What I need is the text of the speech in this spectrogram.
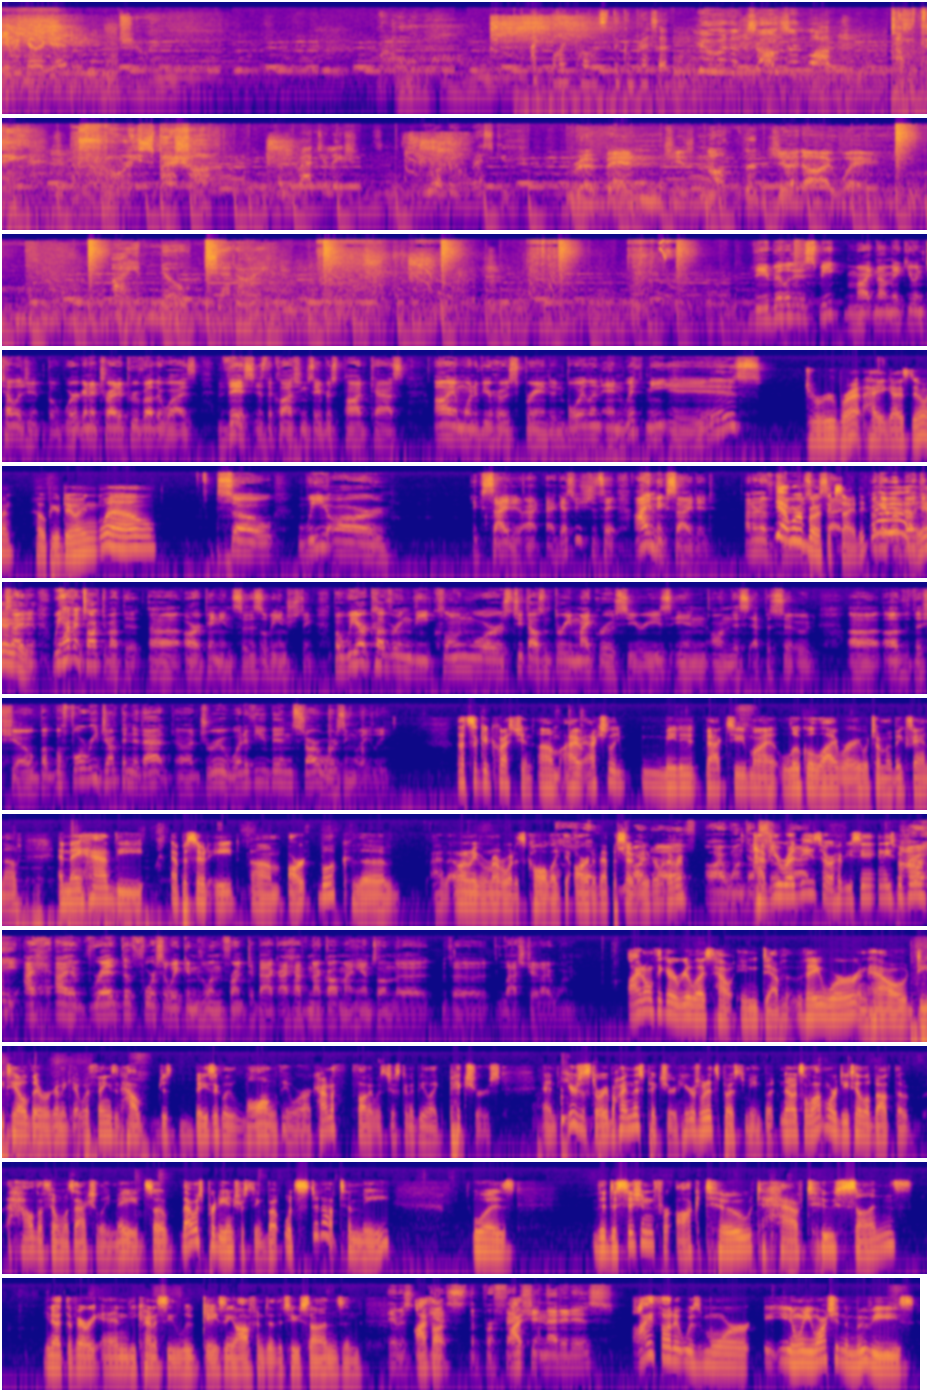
Here we go again. Chewie. We're home. I bypassed the compressor. You were the chosen one. Something truly special. Congratulations. You are being rescued. Revenge is not the Jedi way. I am no Jedi. The ability to speak might not make you intelligent, but we're going to try to prove otherwise. This is the Clashing Sabers podcast. I am one of your hosts, Brandon Boylan, and with me is. Drew Brett, how you guys doing? Hope you're doing well. So, we are excited. I, I guess we should say I'm excited. I don't know if Yeah, we're both excited. Okay, Yeah, we're both yeah, excited. yeah. We haven't talked about the uh, our opinions, so this will be interesting. But we are covering the Clone Wars 2003 micro series in on this episode uh, of the show. But before we jump into that, uh, Drew, what have you been Star Warsing lately? That's a good question. Um, I actually made it back to my local library, which I'm a big fan of, and they had the episode eight um, art book. The I don't even remember what it's called, like the art of episode Art eight or whatever. of- Oh, I want that. Have so you read bad. these, or have you seen these before? I, I I have read the Force Awakens one front to back. I have not got my hands on the the Last Jedi one. I don't think I realized how in depth they were and how detailed they were going to get with things and how just basically long they were. I kind of thought it was just going to be like pictures. And here's a story behind this picture, and here's what it's supposed to mean. But no, it's a lot more detail about the how the film was actually made. So that was pretty interesting. But what stood out to me was the decision for Ahch-To to have two suns. You know, at the very end, you kind of see Luke gazing off into the two suns, and It was I thought- yes, the perfection that it is. I thought it was more, you know, when you watch it in the movies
